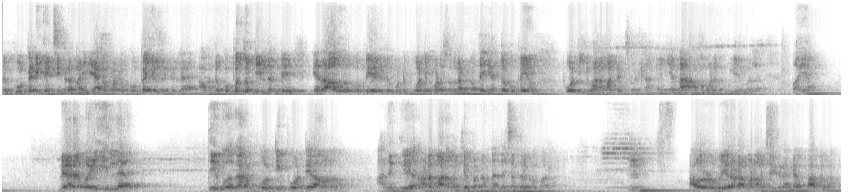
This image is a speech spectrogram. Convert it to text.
இந்த கூட்டணி கட்சின்ற மாதிரி ஏகப்பட்ட குப்பைகள் இருக்குல்ல அந்த குப்பை தொட்டியில இருந்து ஏதாவது ஒரு குப்பையை எடுத்து போட்டு போட்டி போட சொல்லலான்னு பார்த்தா எந்த குப்பையும் போட்டிக்கு வரமாட்டேன்னு சொல்லிட்டாங்க. ஏன்னா அவங்களுக்கு உயிர் வரல பயம். வேற வழி இல்லை. திமுக போட்டி போட்டே ஆகணும். அதுக்கு அடமானம் வைக்கப்பட்டவன் தான் இந்த சந்திரகுமார். ம்? அவரோட உயிர் அடமானம் வச்சிருக்கிறாங்க. பார்க்கலாம்.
